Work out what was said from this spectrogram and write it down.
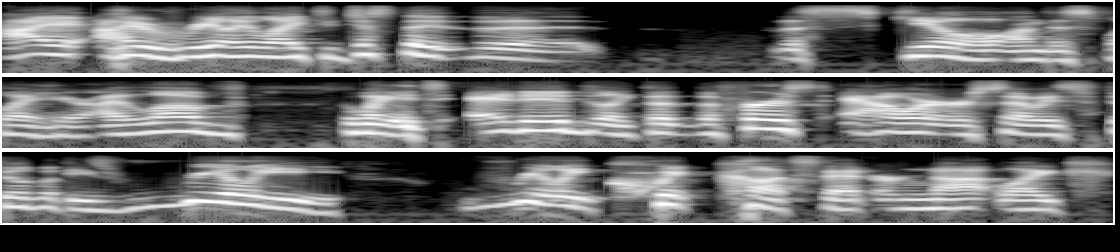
I I really liked it. Just the the the skill on display here. I love the way it's edited. Like the the first hour or so is filled with these really really quick cuts that are not like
